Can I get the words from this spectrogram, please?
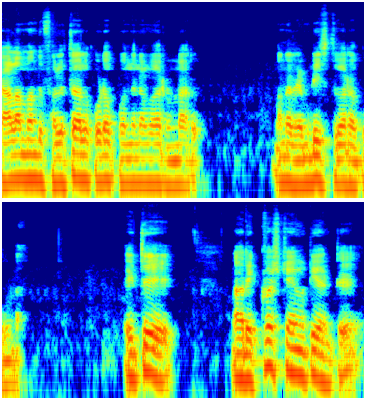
చాలామంది ఫలితాలు కూడా పొందిన వారు ఉన్నారు మన రెమెడీస్ ద్వారా కూడా. అయితే నా రిక్వెస్ట్ ఏమిటి అంటే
